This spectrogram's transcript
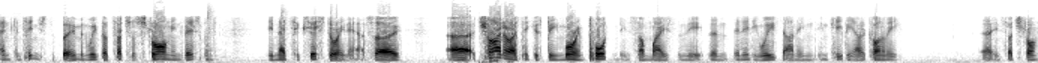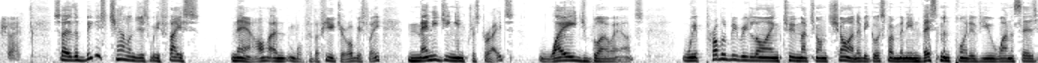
and continues to boom, and we've got such a strong investment in that success story now. So uh, China, I think, has been more important in some ways than, the, than, than anything we've done in, in keeping our economy uh, in such strong shape. So the biggest challenges we face now, and well, for the future, obviously, managing interest rates, wage blowouts. We're probably relying too much on China because, from an investment point of view, one says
